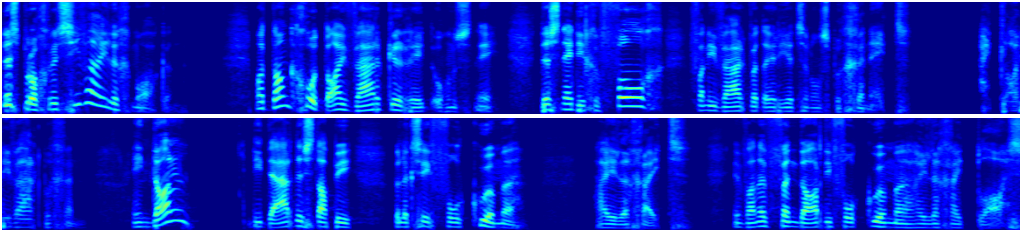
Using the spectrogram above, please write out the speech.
Dis progressiewe heiligmaking. Maar dank God, daai werke red ons nê. Dis net die gevolg van die werk wat hy reeds in ons begin het. Hy het klaar die werk begin. En dan die derde stappie wil ek sê volkome heiligheid. En wanneer vind daardie volkome heiligheid plaas?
